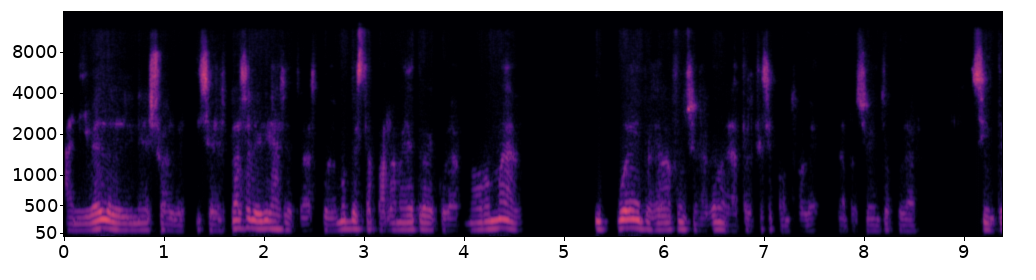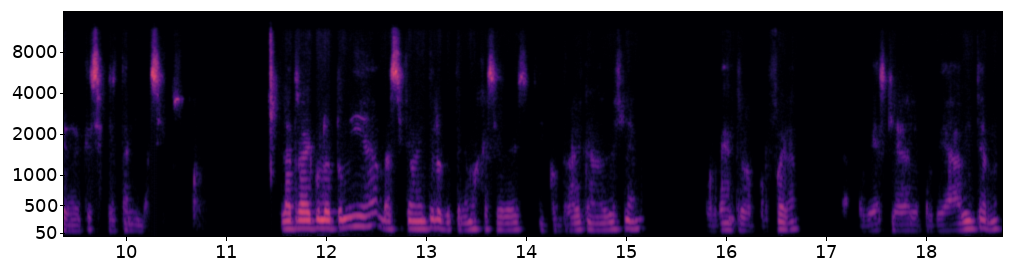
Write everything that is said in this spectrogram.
a nivel de la línea de Schwalbe y se desplaza el iris hacia atrás, podemos destapar la malla trabecular normal y puede empezar a funcionar de manera tal que se controle la presión intraocular sin tener que ser tan invasivos. La trabeculotomía, básicamente lo que tenemos que hacer es encontrar el canal de Schlemm por dentro o por fuera, por vía escleral por vía interna,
